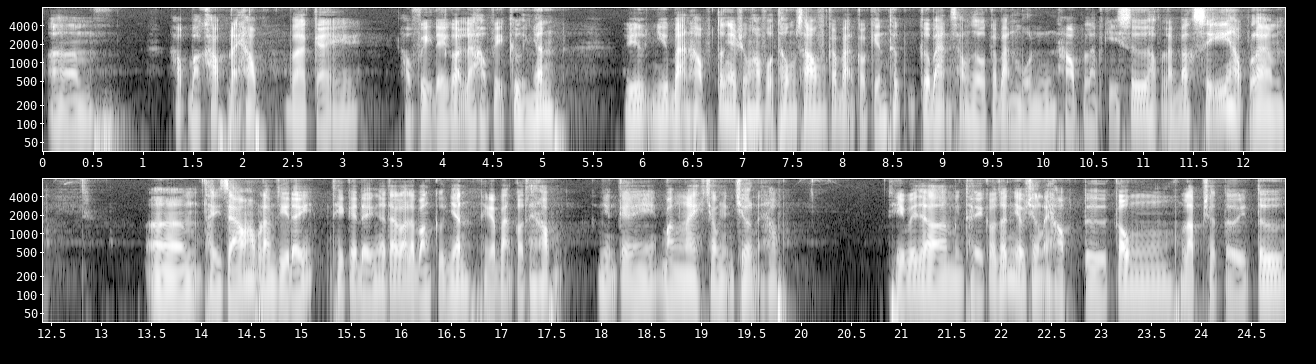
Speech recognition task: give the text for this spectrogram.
uh, học bậc học đại học và cái học vị đấy gọi là học vị cử nhân ví dụ như bạn học tốt nghiệp trung học phổ thông xong các bạn có kiến thức cơ bản xong rồi các bạn muốn học làm kỹ sư học làm bác sĩ học làm uh, thầy giáo học làm gì đấy thì cái đấy người ta gọi là bằng cử nhân. Thì các bạn có thể học những cái bằng này trong những trường đại học. Thì bây giờ mình thấy có rất nhiều trường đại học từ công lập cho tới tư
